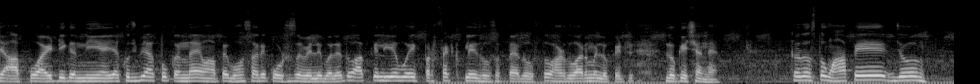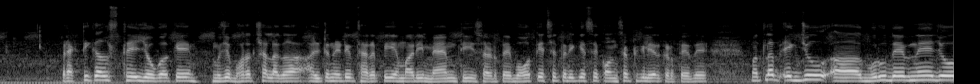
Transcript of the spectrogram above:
या आपको आईटी करनी है या कुछ भी आपको करना है, वहाँ पर बहुत सारे कोर्सेज अवेलेबल है तो आपके लिए वो एक परफेक्ट प्लेस हो सकता है दोस्तों। हरिद्वार में लोकेट लोकेशन है। तो दोस्तों वहाँ पर जो प्रैक्टिकल्स थे योगा के, मुझे बहुत अच्छा लगा। अल्टरनेटिव थेरेपी हमारी मैम थी सर थे, बहुत ही अच्छे तरीके से कॉन्सेप्ट क्लियर करते थे। मतलब एक जो गुरुदेव ने जो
